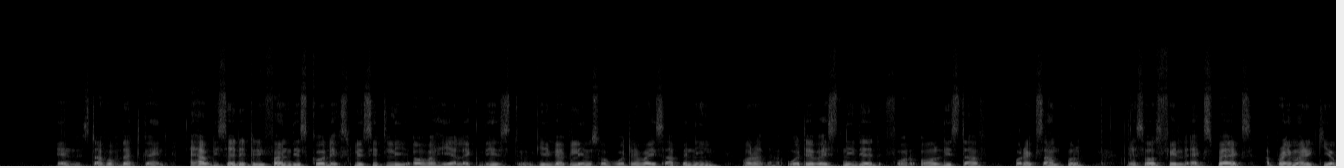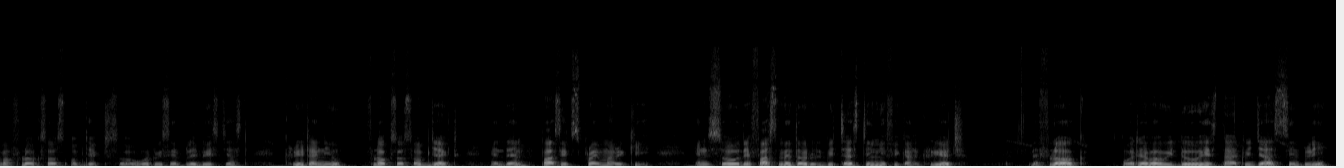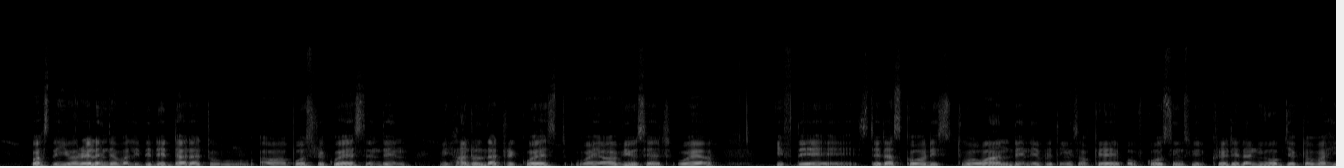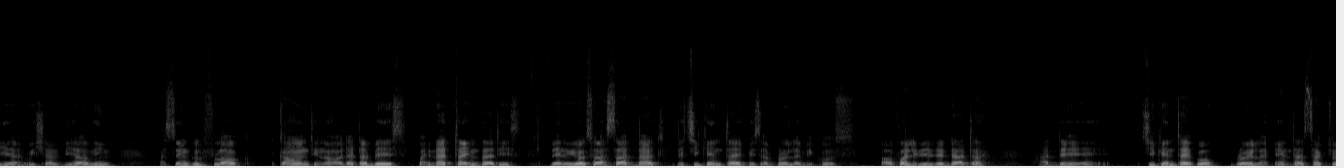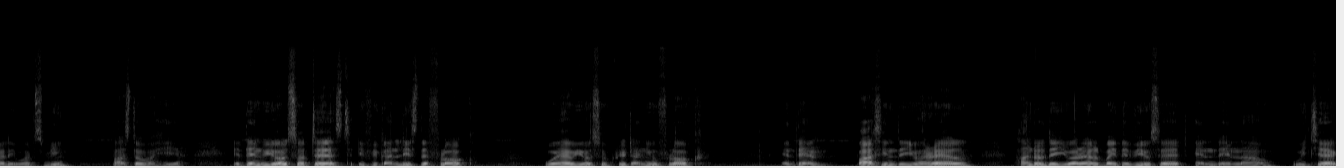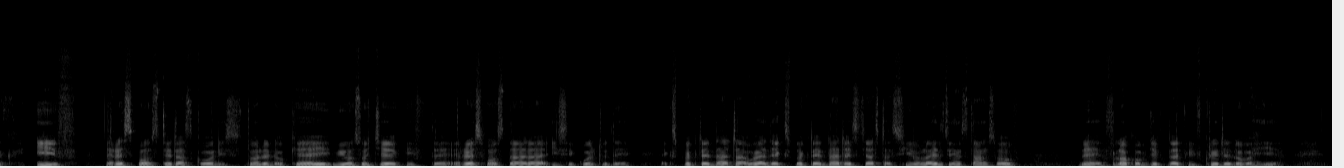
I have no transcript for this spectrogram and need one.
and stuff of that kind. I have decided to define this code explicitly over here like this to give you a glimpse of whatever is happening or rather whatever is needed for all this stuff. For example, the source field expects a primary key of a flock source object. So what we simply do is just create a new flock source object and then pass its primary key. And so the first method will be testing if we can create the flock. Whatever we do is that we just simply pass the URL and the validated data to our post request and then we handle that request by our view set where if the status code is 201 then everything is okay of course since we've created a new object over here we shall be having a single flock count in our database by that time that is. Then we also assert that the chicken type is a broiler because our validated data had the chicken type of broiler and that's actually what's being passed over here. And then we also test if we can list the flock where we also create a new flock and then pass in the url handle the url by the view set and then now we check if the response status code is 200 okay. We also check if the response data is equal to the expected data where the expected data is just a serialized instance of the flock object that we've created over here.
